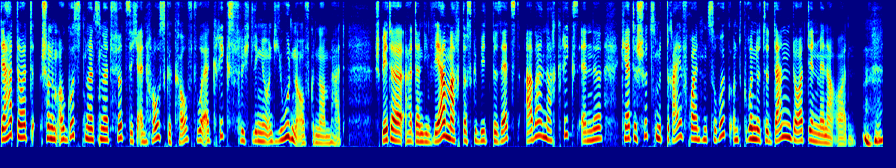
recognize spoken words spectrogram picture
Der hat dort schon im August 1940 ein Haus gekauft, wo er Kriegsflüchtlinge und Juden aufgenommen hat. Später hat dann die Wehrmacht das Gebiet besetzt, aber nach Kriegsende kehrte Schütz mit drei Freunden zurück und gründete dann dort den Männerorden. Mhm.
